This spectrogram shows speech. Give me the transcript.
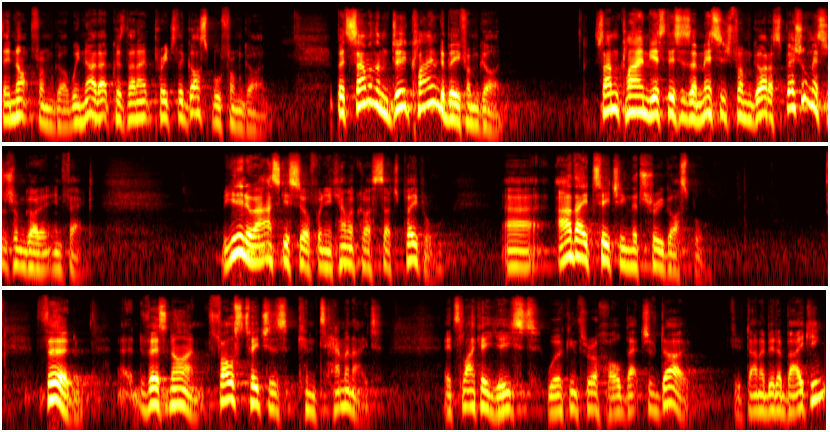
They're not from God. We know that because they don't preach the gospel from God. But some of them do claim to be from God. Some claim, yes, this is a message from God, a special message from God, in fact. But you need to ask yourself when you come across such people uh, are they teaching the true gospel? Third, uh, verse 9 false teachers contaminate. It's like a yeast working through a whole batch of dough. If you've done a bit of baking,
